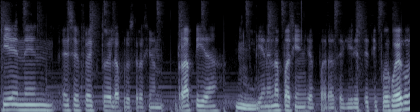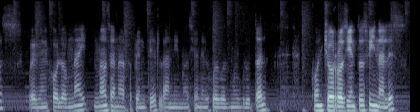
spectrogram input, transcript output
tienen ese efecto de la frustración rápida, Mm, tienen la paciencia para seguir este tipo de juegos, jueguen Hollow Knight, no se van a arrepentir, la animación del juego es muy brutal, con chorrocientos finales,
